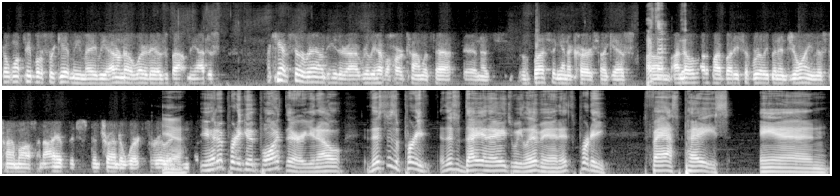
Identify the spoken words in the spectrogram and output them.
don't want people to forget me. Maybe I don't know what it is about me. I just I can't sit around either. I really have a hard time with that, and it's a blessing and a curse, I guess. I think Um, I know a lot of my buddies have really been enjoying this time off, and I have just been trying to work through it. Yeah, And you hit a pretty good point there. You know, this is a pretty this day and age we live in. It's pretty fast pace, and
